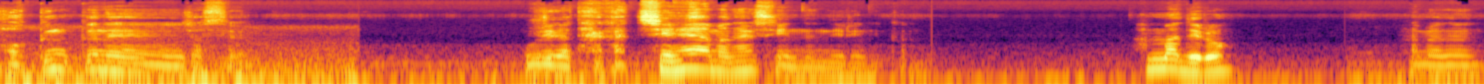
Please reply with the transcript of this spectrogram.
더 끈끈해졌어요. 우리가 다 같이 해야만 할 수 있는 일이니까. 한마디로 하면은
